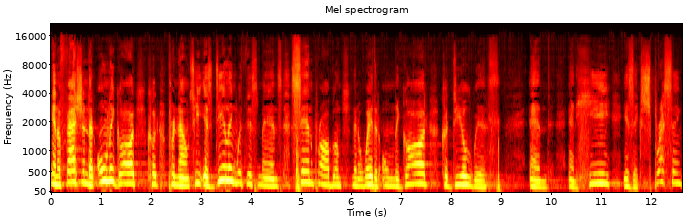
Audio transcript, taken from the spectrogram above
in a fashion that only God could pronounce. He is dealing with this man's sin problem in a way that only God could deal with. And, and he is expressing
